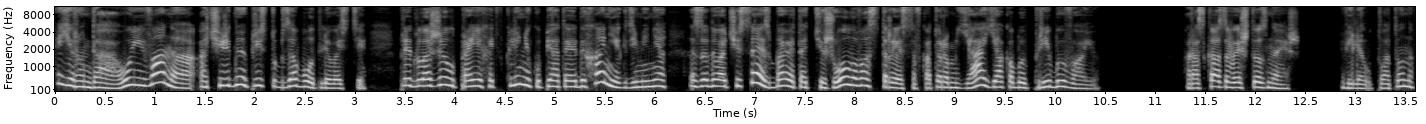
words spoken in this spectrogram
Ерунда, у Ивана очередной приступ заботливости. Предложил проехать в клинику «Пятое дыхание», где меня за два часа избавят от тяжелого стресса, в котором я якобы пребываю. «Рассказывай, что знаешь», — велел Платонов.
